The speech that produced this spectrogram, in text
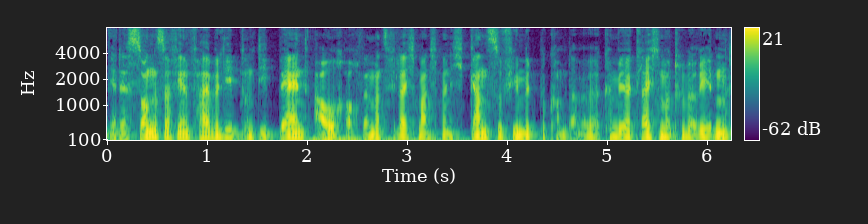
Ja, der Song ist auf jeden Fall beliebt und die Band auch, auch wenn man es vielleicht manchmal nicht ganz so viel mitbekommt, aber da können wir ja gleich nochmal drüber reden.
